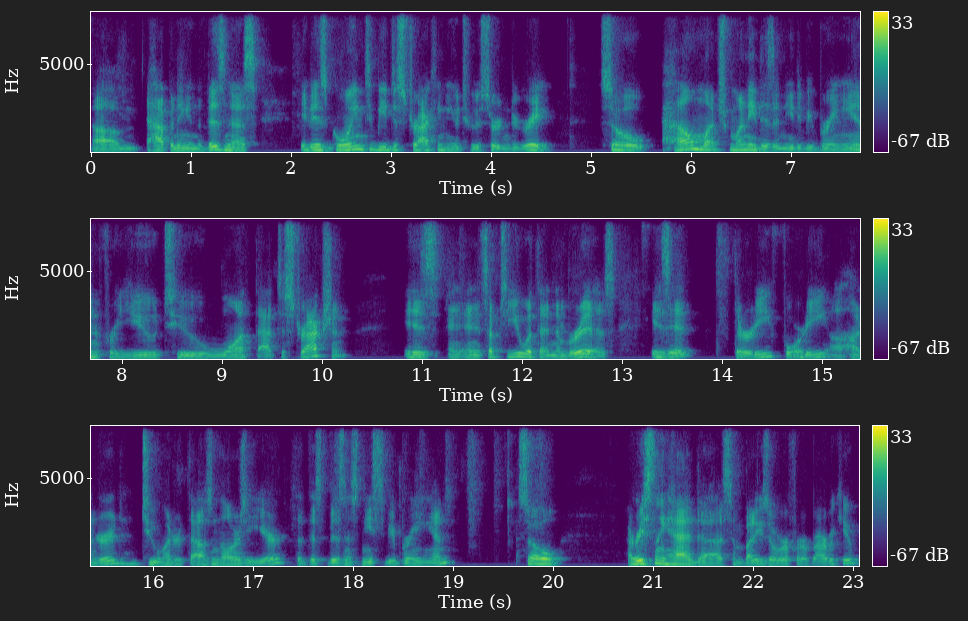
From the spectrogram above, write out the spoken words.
um, happening in the business, it is going to be distracting you to a certain degree. So, how much money does it need to be bringing in for you to want that distraction? Is and, and it's up to you what that number is. Is it 30, 40, 100, 200,000 dollars a year that this business needs to be bringing in? So, I recently had uh, some buddies over for a barbecue,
